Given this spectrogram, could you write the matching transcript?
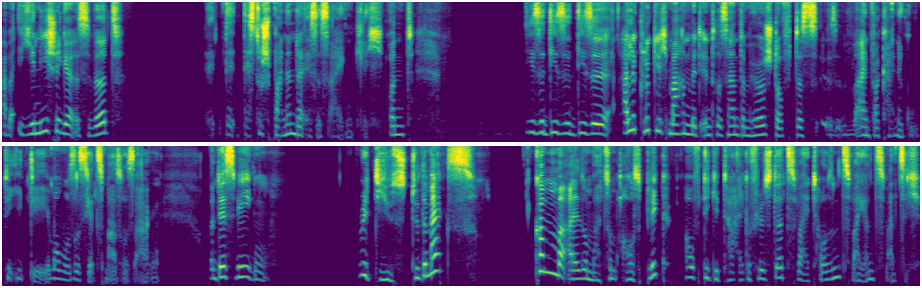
Aber je nischiger es wird, äh, desto spannender ist es eigentlich. Und diese, diese, diese alle glücklich machen mit interessantem Hörstoff, das war einfach keine gute Idee. Man muss es jetzt mal so sagen. Und deswegen, reduce to the max. Kommen wir also mal zum Ausblick auf Digitalgeflüster 2022.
